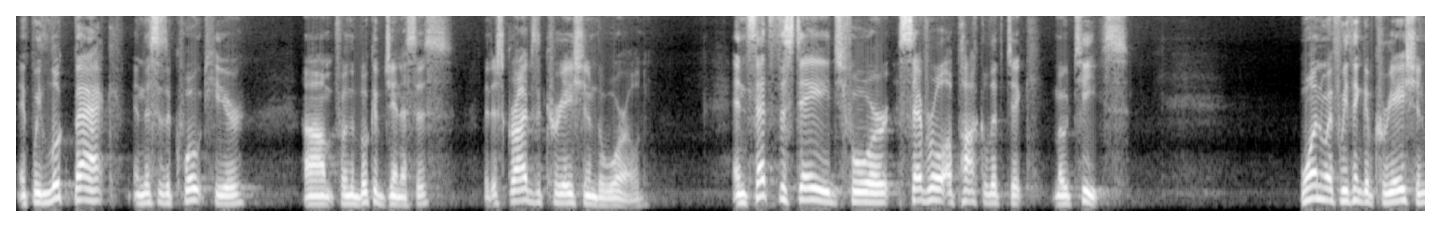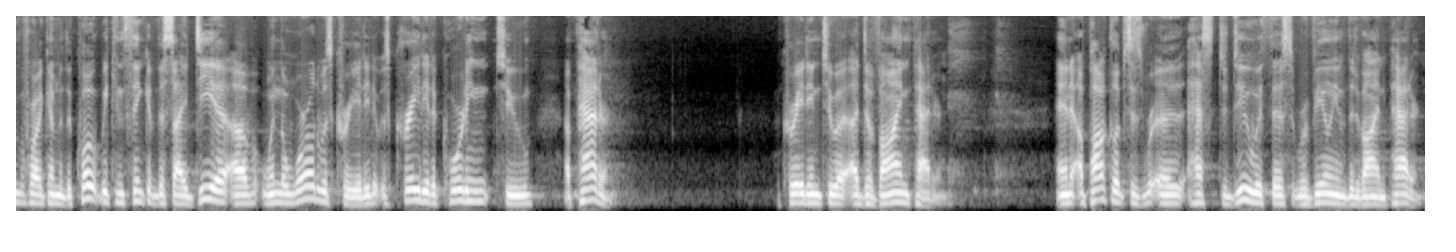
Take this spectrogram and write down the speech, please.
If we look back, and this is a quote here um, from the book of Genesis that describes the creation of the world and sets the stage for several apocalyptic motifs. One, if we think of creation, before I come to the quote, we can think of this idea of when the world was created, it was created according to a pattern, creating to a, a divine pattern. And apocalypse is, uh, has to do with this revealing of the divine pattern.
